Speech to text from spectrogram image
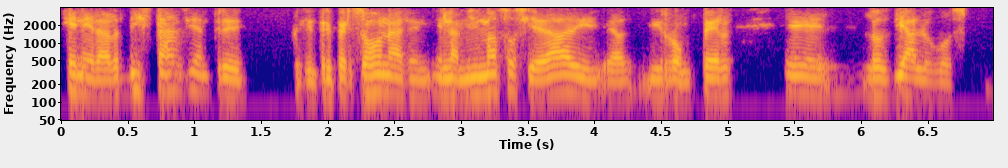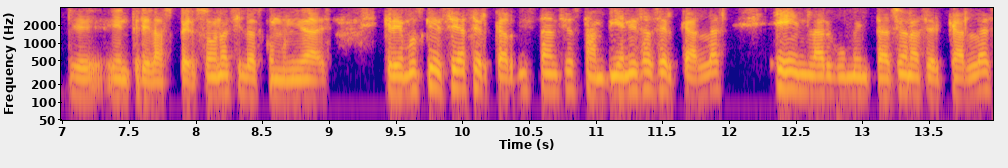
generar distancia entre, pues, entre personas en, la misma sociedad y, romper eh, los diálogos eh, entre las personas y las comunidades. Creemos que ese acercar distancias también es acercarlas en la argumentación, acercarlas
